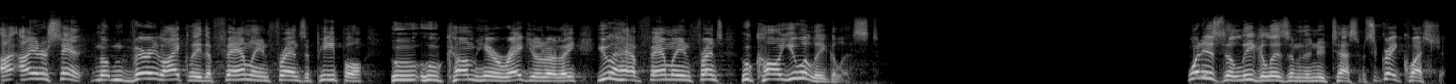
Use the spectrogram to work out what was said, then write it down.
I, I, understand. Very likely, the family and friends of people who, who come here regularly, you have family and friends who call you a legalist. What is the legalism of the New Testament? It's a great question.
